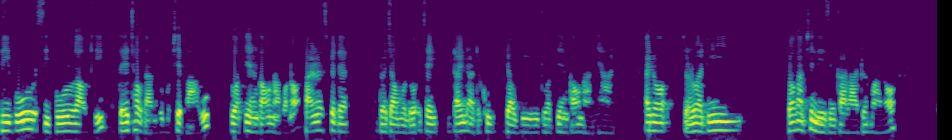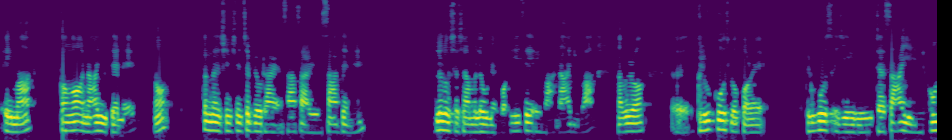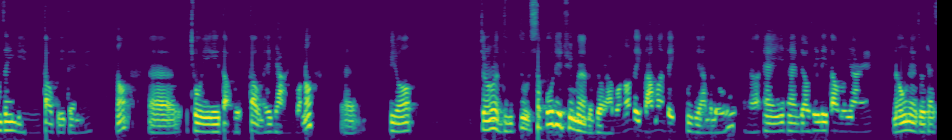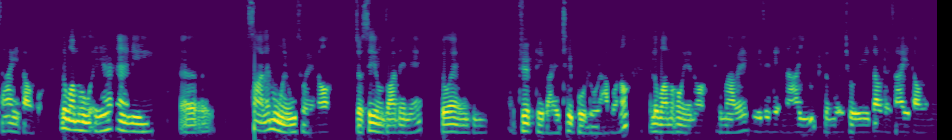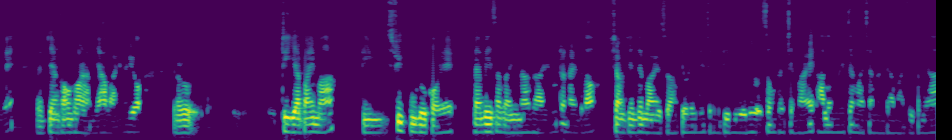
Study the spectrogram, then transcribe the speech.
B ဘိုးတို့ C ဘိုးတို့လောက်အထိအသေး၆တာမျိုးမဖြစ်ပါဘူးသူကပြန်ကောင်းတာပေါ့နော် virus ဖြစ်တဲ့အတွက်ကြောင့်မလို့အချိန်အတိုင်းအတာတစ်ခုရောက်ပြီးသူကပြန်ကောင်းတာများတယ်အဲ့တော့ကျွန်တော်တို့ကဒီယောဂဖြစ်နေစဉ်ကာလအတွင်းမှာတော့အိမ်မှာကောင်းကောင်းအနားယူတဲ့နဲ့နော် တန်တန်ရှင်းရှင်းချက်ပြုတ်ထားတဲ့အစားအစာတွေကိုစားတဲ့နဲ့လှုပ်လှုပ်ရှားရှားမလုပ်နဲ့ပေါ့အေးစေးအိမ်မှာအနားယူပါနောက်ပြီးတော့အဲ glucose လို့ခေါ်တဲ့ glucose အရည်တွေဓာတ်စားရည်တွေအုံးစိမ့်ရည်တွေတောက်ပေးတဲ့နဲ့နော်အဲအချိုရည်တွေတောက်ပေးတောက်လဲရတယ်ပေါ့နော်အဲပြီးတော့ကျွန်တော်တို့ဒီသူ supportive treatment လို့ပြောတာပေါ့နော်တိတ်ဘာမှတိတ်ခုစရာမလိုဘူးအန်အန်ပြောက်ဆေးလေးတောက်လို့ရတယ်နှုံးနေဆိုဓာတ်စားရည်တောက်ပေါ့အဲ့လိုမှမဟုတ်ဘူးအရန်အန်နေအဲ စာလည်းမဝင်ဘူးဆိုရင်တော့ကျွန်တော်ဆေးရုံသွားတဲ့နဲ့တော့ရင်ဒီ drip တွေပါချိတ်ဖို့လိုတာပေါ့နော်အဲ့လိုမှမဟုတ်ရင်တော့ဒီမှာပဲလေးစင်းနဲ့အနားယူဒီလိုမျိုးအချိုရည်တောက်တဲ့စားရည်တောက်ရနေပဲပြန်ကောင်းသွားတာများပါတယ်အဲ့တော့ကျွန်တော်တို့ဒီရက်ပိုင်းမှာဒီ street food လို့ခေါ်တဲ့လမ်းဘေးစားစာရင်နာစားတွေကိုတက်နိုင်သလောက်ရှောင်ကျဉ်သင့်ပါတယ်ဆိုတာပြောရင်းနဲ့ကျွန်တော်ဒီဗီဒီယိုလေးကိုအဆုံးသတ်ချင်ပါတယ်အားလုံးပဲကျန်းမာချမ်းသာကြပါစေခင်ဗျာ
